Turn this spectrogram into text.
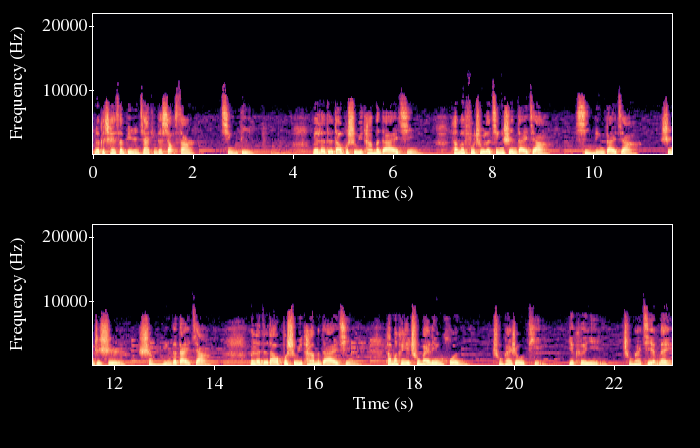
那个拆散别人家庭的小三儿、情敌，为了得到不属于他们的爱情，他们付出了精神代价、心灵代价，甚至是生命的代价。为了得到不属于他们的爱情，他们可以出卖灵魂、出卖肉体，也可以出卖姐妹、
